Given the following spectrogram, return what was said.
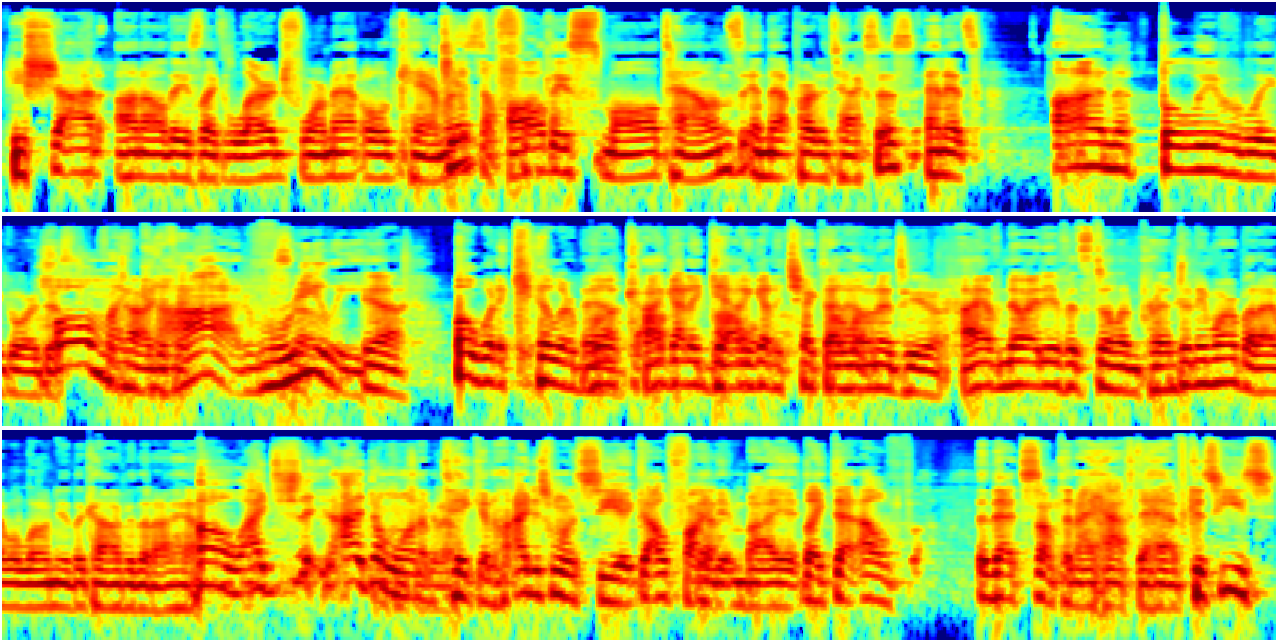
He shot on all these like large format old cameras, the all these small towns in that part of Texas, and it's unbelievably gorgeous. Oh my god! Really? yeah. Oh, what a killer book! I I'll- gotta get. I I'll- gotta check that I'll out. loan it to you. I have no idea if it's still in print anymore, but I will loan you the copy that I have. Oh, I just I don't want to take it. I just want to see it. I'll find Yeah. it and buy it. Like that. I'll. That's something I have to have because he's.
